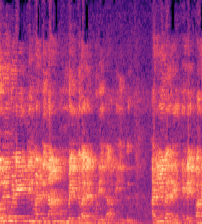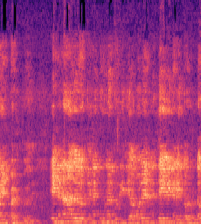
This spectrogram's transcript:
ஒரு விடயத்தில் மட்டும்தான் முன்வைத்து வரக்கூடியதாக இருந்தது. கழிவறைகளை பயன்படுத்துவது. ஏனென்னா அது எனக்கு உணர்வு ரீதியாகவோ எனக்கு தேவைகளை தொடர்ந்தோ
